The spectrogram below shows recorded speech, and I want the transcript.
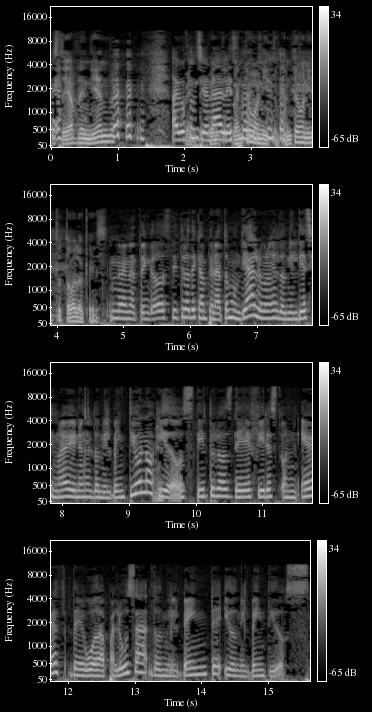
Estoy aprendiendo. Hago Cuente, funcionales. Cuente, cuente bonito, cuente bonito todo lo que es. No, no, tengo dos títulos de campeonato mundial, uno en el 2019 y uno en el 2021, y dos títulos de Fittest on Earth de Wodapalooza 2020 y 2022.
